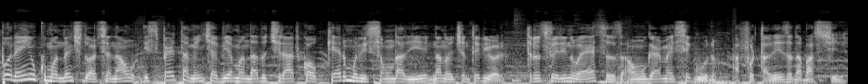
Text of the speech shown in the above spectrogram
Porém, o comandante do arsenal esperta certamente havia mandado tirar qualquer munição dali na noite anterior, transferindo essas a um lugar mais seguro, a fortaleza da Bastilha.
